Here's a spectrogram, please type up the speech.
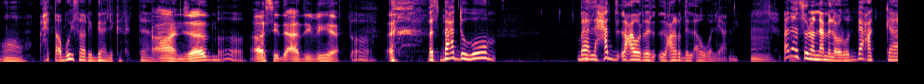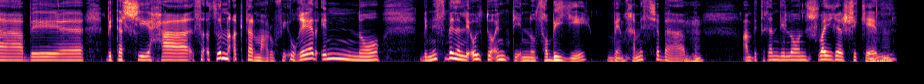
واو. حتى أبوي صار يبيع لي كاسيتات آه عن جد؟ آه. آه سيدي قاعد يبيع. آه. بس بعده هو بقى لحد العرض العرض الأول يعني مم. بعدين صرنا نعمل عروض بعكا ب... بترشيحة ص- صرنا أكتر معروفين وغير إنه بالنسبة للي قلته أنت إنه صبية بين خمس شباب مهم. عم بتغني لون شوي غير شكل مهم.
